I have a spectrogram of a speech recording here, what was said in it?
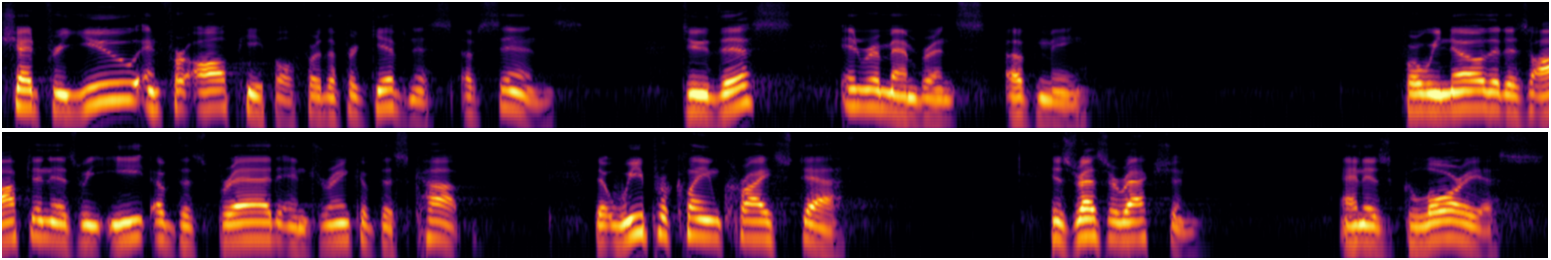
shed for you and for all people for the forgiveness of sins. Do this in remembrance of me. For we know that as often as we eat of this bread and drink of this cup, that we proclaim Christ's death, his resurrection, and his glorious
